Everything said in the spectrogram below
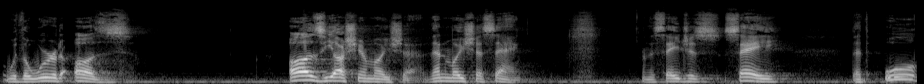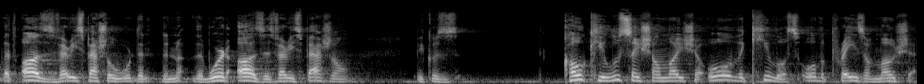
with the word Uz. Uz Yashir Moshe. Then Moshe sang. And the sages say that all that Uz, very special word, the, the, the word Uz is very special because Kol Kilusay Shal Moshe, all the kilos, all the praise of Moshe.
